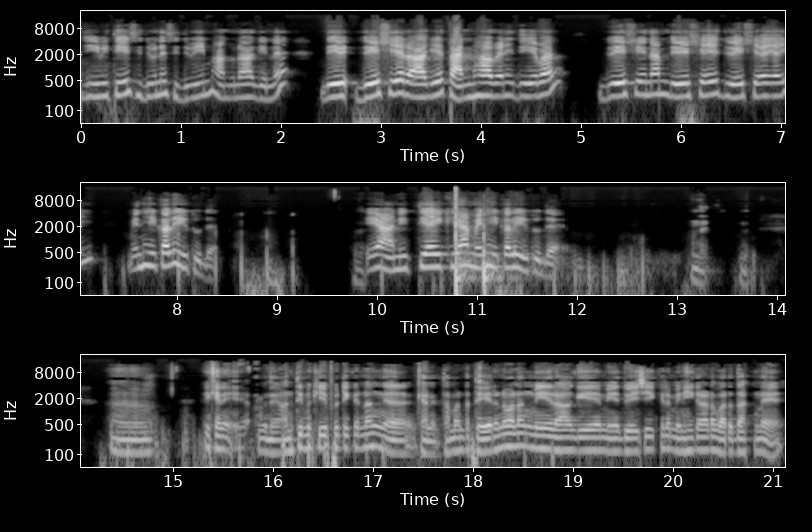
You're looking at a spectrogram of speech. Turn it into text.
ජීවිතයේ සිදුවෙන සිදුවීම් හඳුනාගෙන ද්වේෂය, රාගය, තණ්හා වැනි දේවල් ද්වේෂය නම් ද්වේෂයයි, ද්වේෂයයි මෙනෙහි කළ යුතුයද? එය අනිත්‍යයි කියා මෙනෙහි කළ යුතුයද? හොඳයි. ඒ කියන්නේ අන්තිම කියපු ටික නම් කියන්නේ Tamanට තේරෙනවා නම් මේ රාගය මේ ද්වේෂය කියලා මෙනෙහි කරාට වරදක් නැහැ.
